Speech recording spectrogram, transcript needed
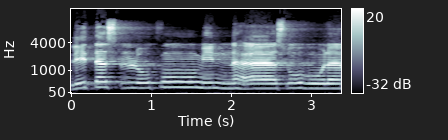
لتسلكوا منها سبلا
